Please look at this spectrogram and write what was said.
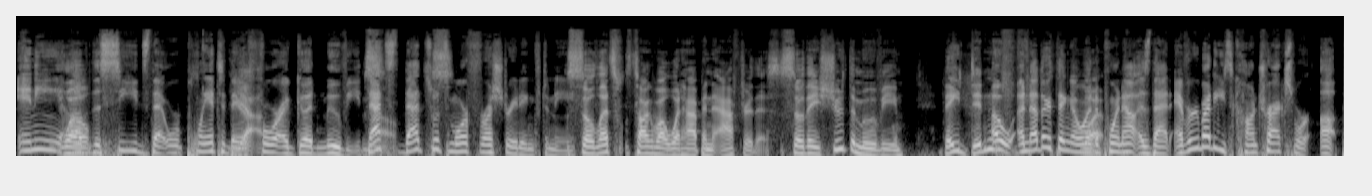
any Well- of the seeds that were planted there Yeah. for a good movie. That's No. that's what's more frustrating to me. So let's talk about what happened after this. So they shoot the movie they didn't Oh, another thing I wanted What? to point out is that everybody's contracts were up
